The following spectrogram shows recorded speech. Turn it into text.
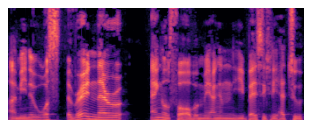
I mean, it was a very narrow angle for Aubameyang, and he basically had to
